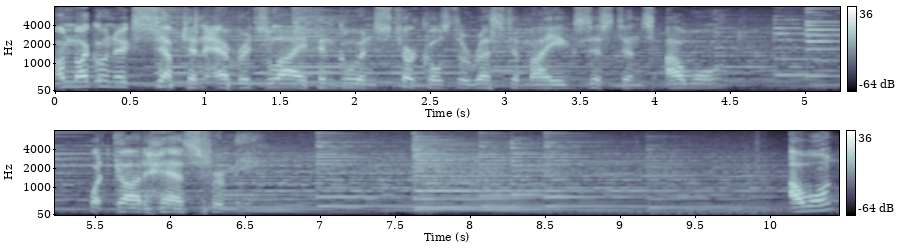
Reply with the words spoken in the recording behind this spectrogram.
I'm not going to accept an average life and go in circles the rest of my existence. I want what God has for me. I want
